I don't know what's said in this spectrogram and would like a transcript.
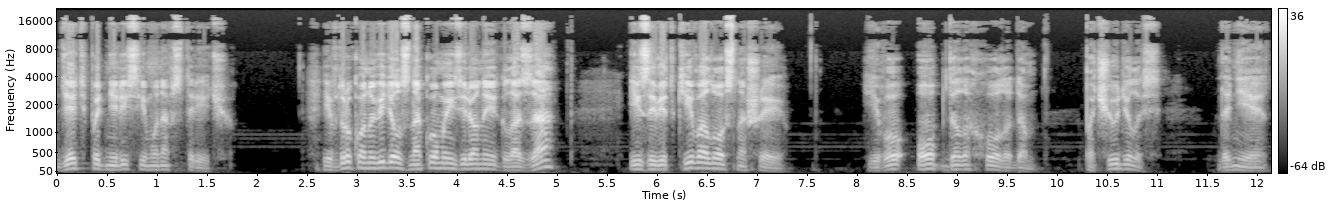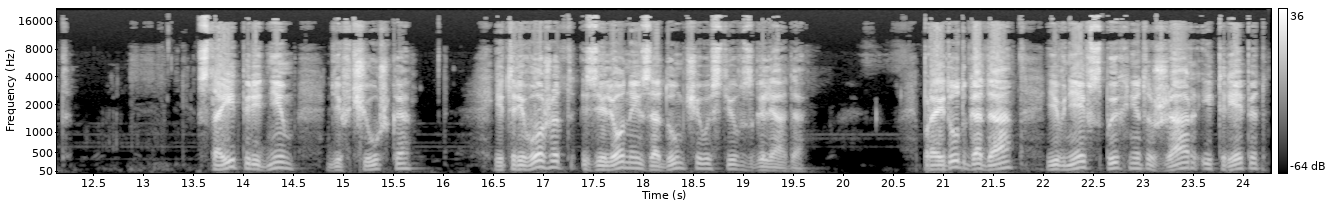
дети поднялись ему навстречу. И вдруг он увидел знакомые зеленые глаза и завитки волос на шее. Его обдало холодом. Почудилось? Да нет. Стоит перед ним девчушка и тревожит зеленой задумчивостью взгляда. Пройдут года, и в ней вспыхнет жар и трепет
